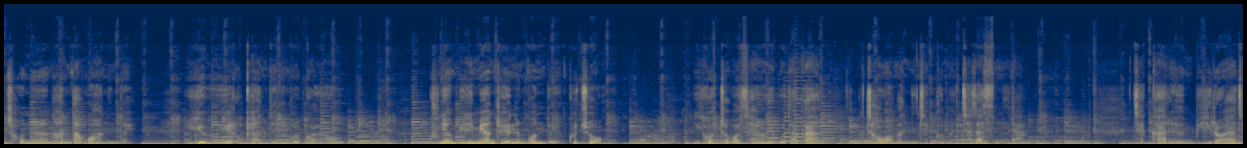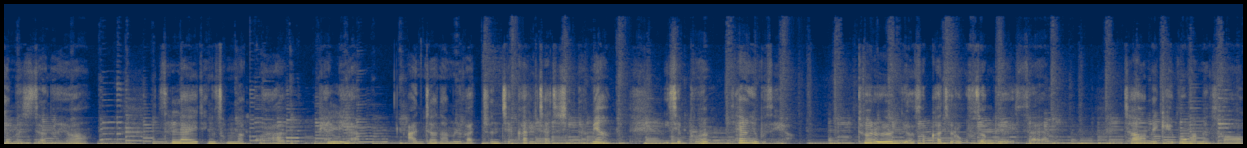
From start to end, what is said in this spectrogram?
저는 한다고 하는데 이게 왜 이렇게 안 되는 걸까요? 그냥 밀면 되는 건데, 그쵸? 이것저것 사용해 보다가 저와 맞는 제품을 찾았습니다. 책칼은 밀어야 제맛이잖아요. 슬라이딩 손맛과 편리함, 안전함을 갖춘 책칼을 찾으신다면 이 제품 사용해 보세요. 툴은 6가지로 구성되어 있어요. 처음에 개봉하면서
